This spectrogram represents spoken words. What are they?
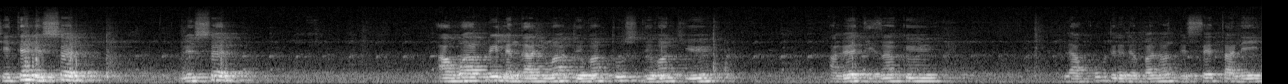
J'étais le seul, le seul avoir pris l'engagement devant tous, devant Dieu, en leur disant que la Coupe de l'indépendance de cette année,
